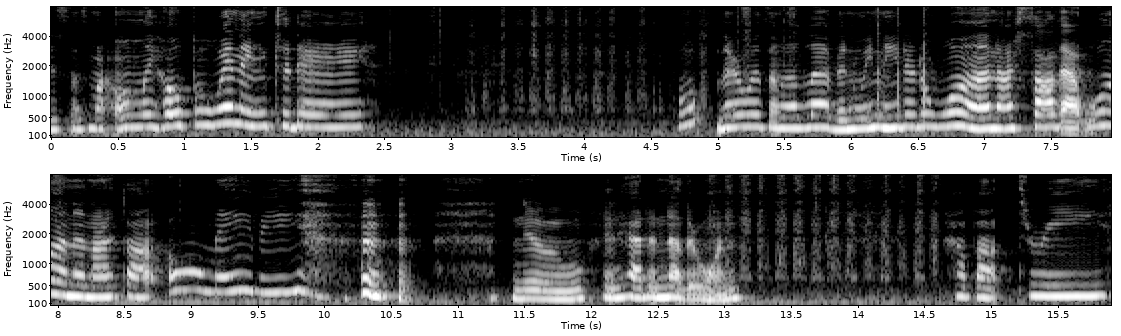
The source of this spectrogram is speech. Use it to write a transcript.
This is my only hope of winning today. Oh, there was an 11. We needed a 1. I saw that 1 and I thought, oh, maybe. no, it had another one. How about 3?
